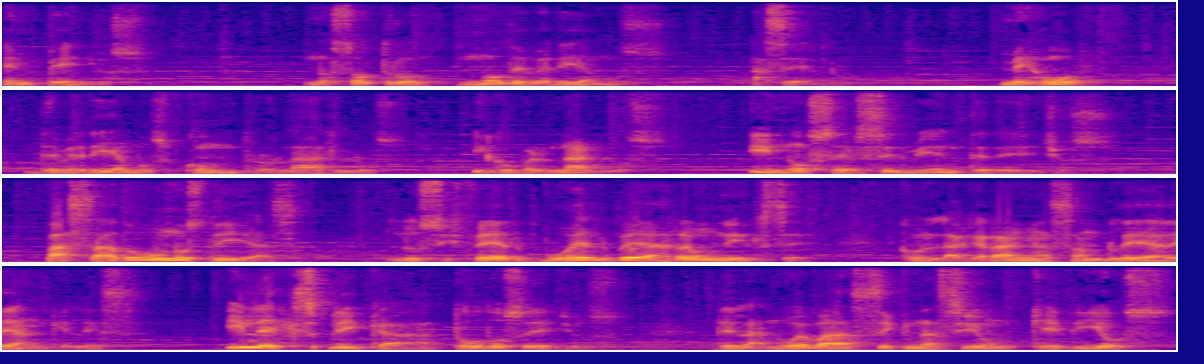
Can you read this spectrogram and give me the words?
empeños. Nosotros no deberíamos hacerlo. Mejor, deberíamos controlarlos y gobernarlos y no ser sirviente de ellos. Pasado unos días, Lucifer vuelve a reunirse con la gran asamblea de ángeles y le explica a todos ellos de la nueva asignación que Dios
